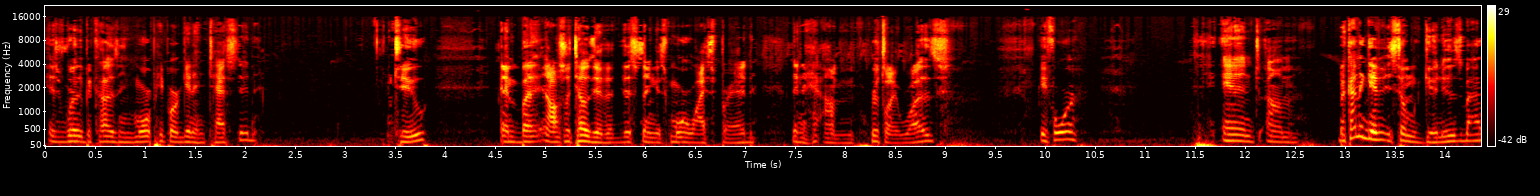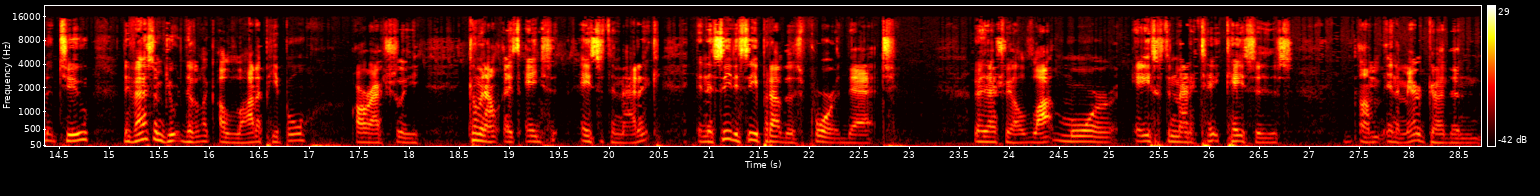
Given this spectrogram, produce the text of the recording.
is really because more people are getting tested, too. And but it also tells you that this thing is more widespread than it um, originally was before. And um, but kind of give you some good news about it too. They've had some like a lot of people are actually coming out as asymptomatic, and the CDC put out this report that there's actually a lot more asymptomatic t- cases um, in America than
